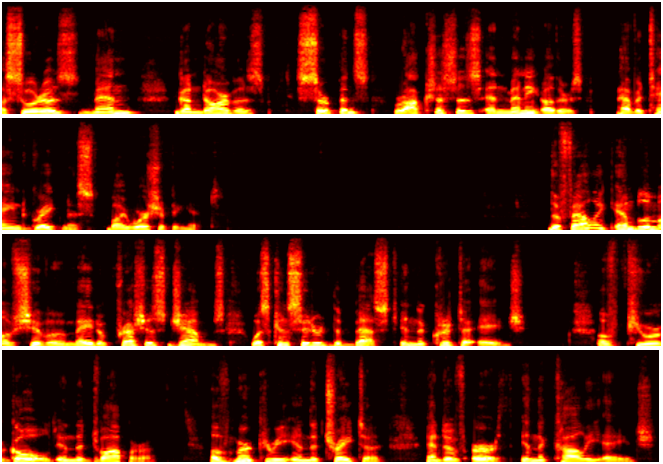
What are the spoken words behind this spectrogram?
Asuras, men, Gandharvas, serpents, Rakshasas, and many others have attained greatness by worshipping it. The phallic emblem of Shiva made of precious gems was considered the best in the Krita age, of pure gold in the Dvapara, of mercury in the Treta, and of earth in the Kali age.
